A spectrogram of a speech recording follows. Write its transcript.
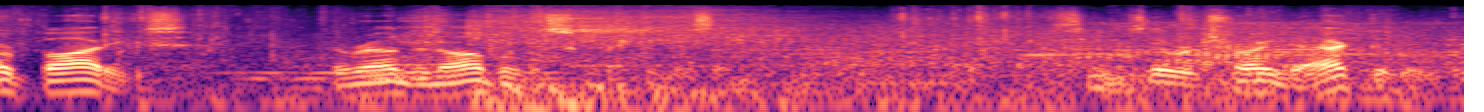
More bodies around an obelisk mechanism. Seems they were trying to activate it.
